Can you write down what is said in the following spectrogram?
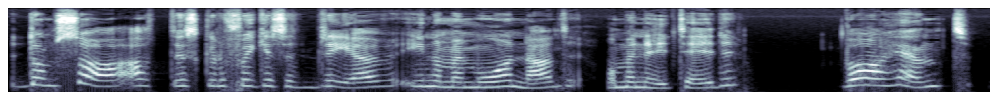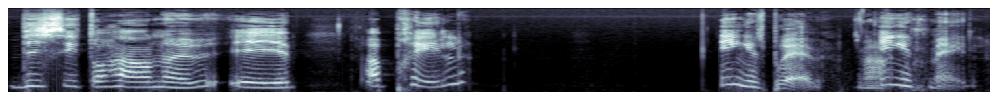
de sa att det skulle skickas ett brev inom en månad om en ny tid. Vad har hänt? Vi sitter här nu i april. Inget brev, Nej. inget mejl.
